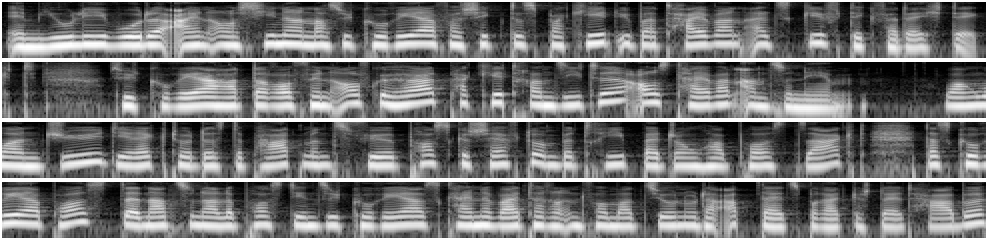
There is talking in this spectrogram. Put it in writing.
Im Juli wurde ein aus China nach Südkorea verschicktes Paket über Taiwan als giftig verdächtigt. Südkorea hat daraufhin aufgehört, Pakettransite aus Taiwan anzunehmen. Wang Wanju, Direktor des Departments für Postgeschäfte und Betrieb bei Zhonghua Post, sagt, dass Korea Post, der nationale Postdienst Südkoreas, keine weiteren Informationen oder Updates bereitgestellt habe,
